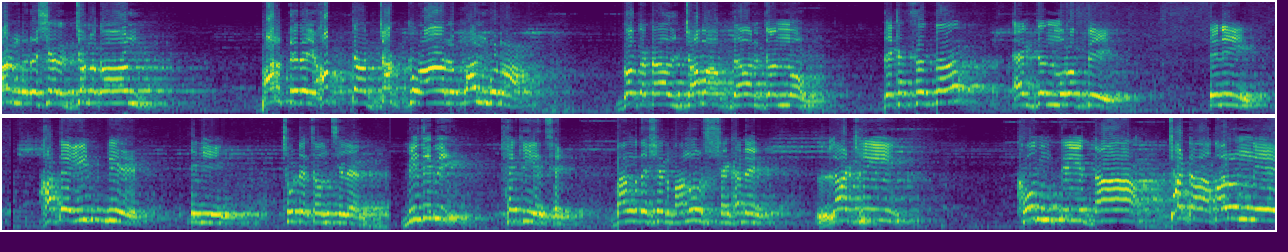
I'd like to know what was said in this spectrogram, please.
বাংলাদেশের জনগণ, ভারতের এই হত্যা যজ্ঞ আর মানব না। গতকাল জবাব দেওয়ার জন্য দেখেছেন না? একজন মুরব্বী, তিনি হাতে ইট নিয়ে তিনি ছুটে চলছিলেন। বিজেপি ঠেকিয়েছে। বাংলাদেশের মানুষ সেখানে লাঠি, খুন্তি, দা ছাটা বারুণ নিয়ে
